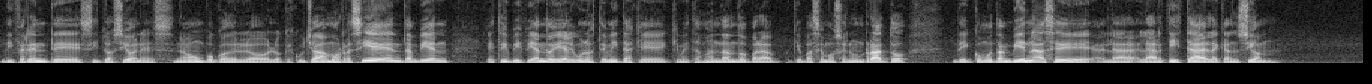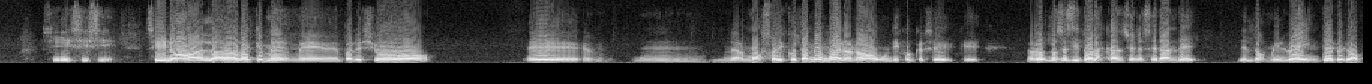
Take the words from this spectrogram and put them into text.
diferentes situaciones, ¿no? Un poco de lo, que escuchábamos recién, también estoy pispeando ahí algunos temitas que, me estás mandando para que pasemos en un rato, de cómo también hace la, la artista la canción. Sí, sí, sí. Sí, no, la verdad que me, me pareció eh, un, hermoso disco. También, bueno, ¿no? Un disco que se. que no, no sé si todas las canciones serán de, del 2020, pero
